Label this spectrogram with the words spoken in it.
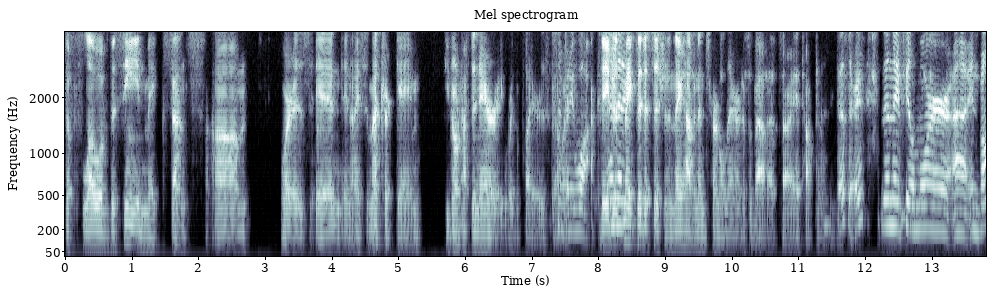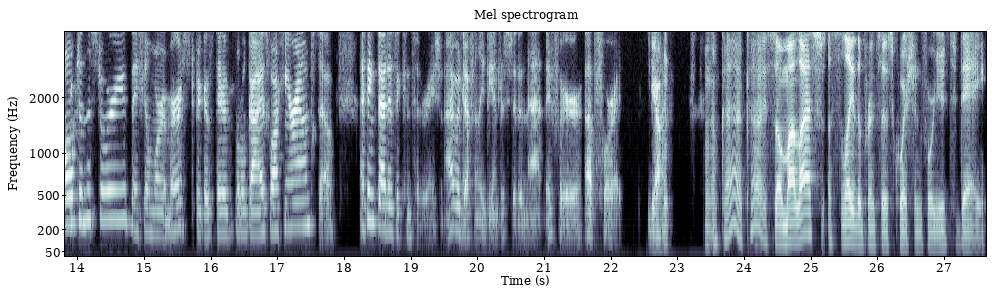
the flow of the scene makes sense. Um, whereas in an isometric game, you don't have to narrate where the player is going. Somebody walks. They and just then- make the decision and they have an internal narrative about it. Sorry, I talked to them. That's all right. Then they feel more uh, involved in the story. They feel more immersed because they're little guys walking around. So I think that is a consideration. I would Yeah. definitely be interested in that if we're up for it. Yeah. So, Okay, okay. So my last Slay the Princess question for you today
